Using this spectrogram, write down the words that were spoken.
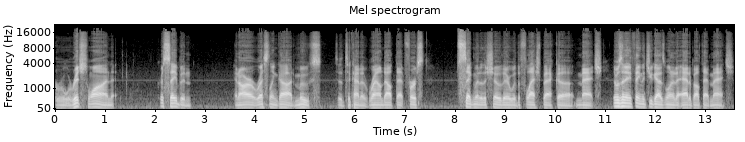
Rich Swann, Chris Sabin, and our wrestling god Moose to to kind of round out that first segment of the show there with the flashback uh, match. There wasn't anything that you guys wanted to add about that match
